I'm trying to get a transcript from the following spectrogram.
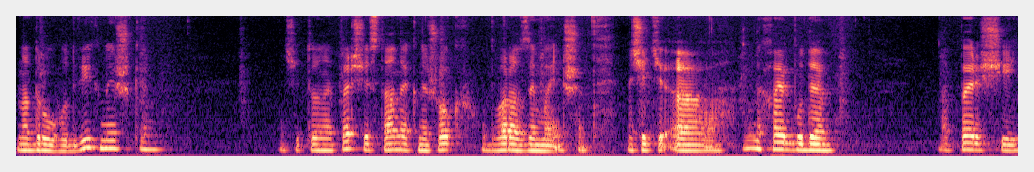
на другу дві книжки, значить, то на першій стане книжок у два рази менше. Значить, е, ну, нехай буде на першій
